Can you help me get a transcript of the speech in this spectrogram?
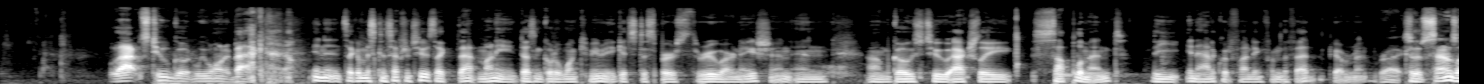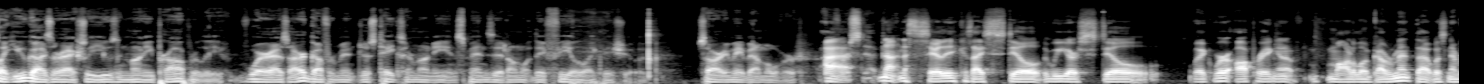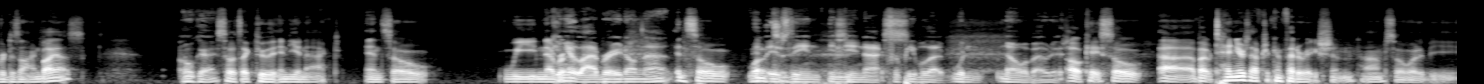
well, that was too good. We want it back now. and it's like a misconception too. It's like that money doesn't go to one community; it gets dispersed through our nation and um, goes to actually supplement the inadequate funding from the Fed government. Right. So it sounds like you guys are actually using money properly, whereas our government just takes our money and spends it on what they feel like they should. Sorry, maybe I'm over. Uh, not necessarily, because I still we are still like we're operating in a model of government that was never designed by us. Okay. So it's like through the Indian Act, and so we never. Can you elaborate on that? and so What and is the In- Indian Act for people that wouldn't know about it? Okay, so uh, about ten years after Confederation, um, so what would it be?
